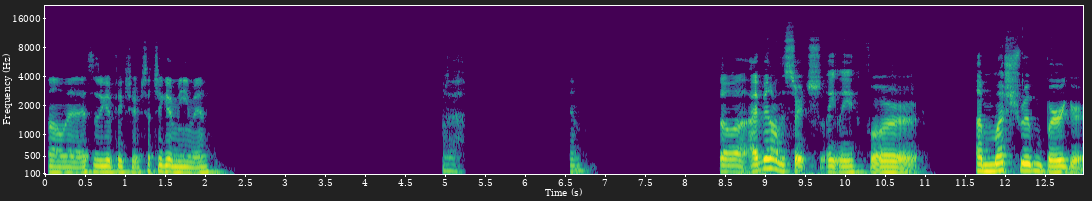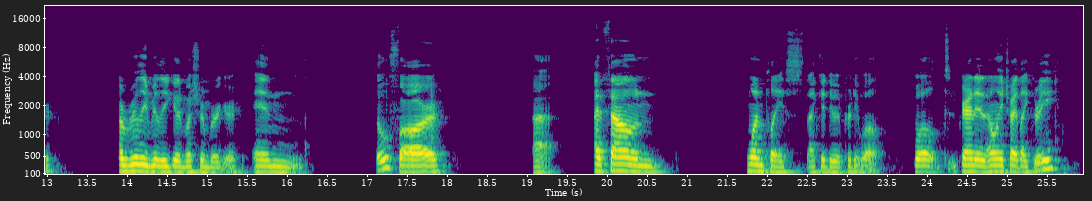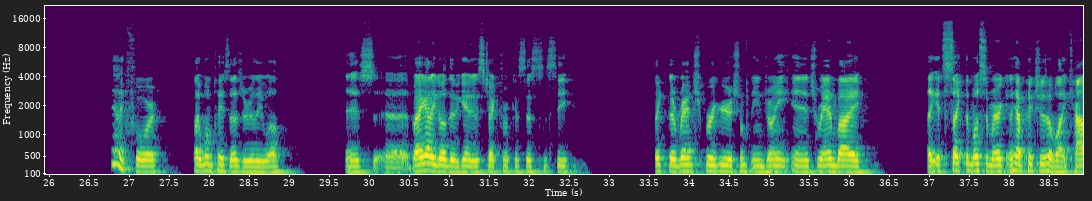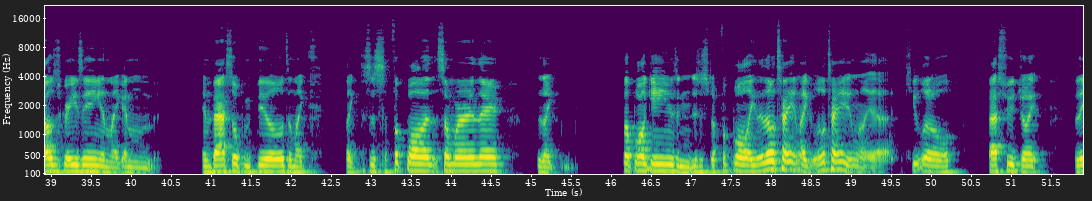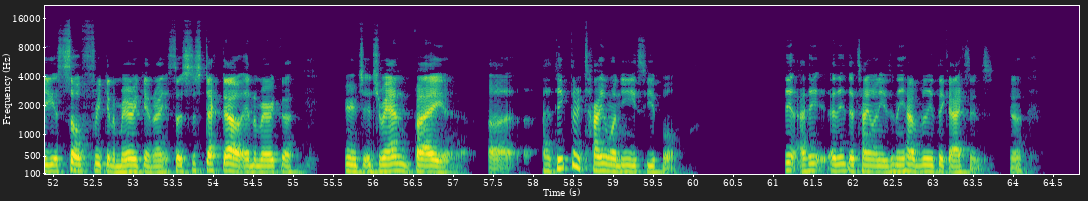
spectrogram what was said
oh man, this is a good picture. Such a good meme, man. yeah. So uh, I've been on the search lately for a mushroom burger, a really really good mushroom burger, and so far, uh, I found one place that could do it pretty well. Well, granted, I only tried like three, yeah, like four. Like one place does it really well. It's uh, but I gotta go there again. Just check for consistency. Like the Ranch Burger or something joint, and it's ran by, like it's like the most American. They have pictures of like cows grazing and like and in vast open fields and like like this is a football somewhere in there. There's like football games and just a football like little tiny like little tiny like uh, cute little fast food joint. But they get so freaking American, right? So it's just decked out in America. It's, it's ran by uh I think they're Taiwanese people. I think I think they're Taiwanese and they have really thick accents. Yeah,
